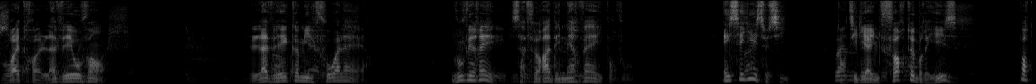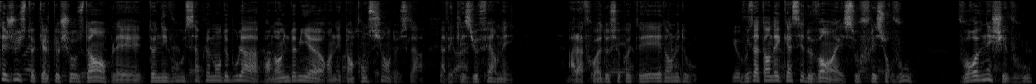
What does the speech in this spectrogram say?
pour être lavé au vent, lavé comme il faut à l'air. Vous verrez, ça fera des merveilles pour vous. Essayez ceci. Quand il y a une forte brise, portez juste quelque chose d'ample et tenez-vous simplement debout là pendant une demi-heure en étant conscient de cela, avec les yeux fermés, à la fois de ce côté et dans le dos. Vous attendez qu'assez de vent ait soufflé sur vous, vous revenez chez vous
